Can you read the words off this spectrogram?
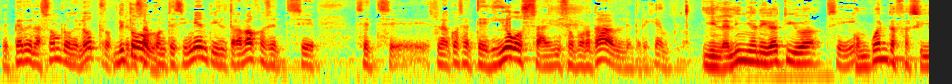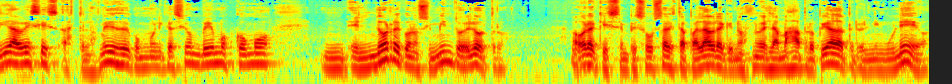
se pierde el asombro del otro, de, los acontecimientos y el trabajo se, es una cosa tediosa, insoportable, por ejemplo. Y en la línea negativa, con cuánta facilidad a veces, hasta en los medios de comunicación, vemos como el no reconocimiento del otro. Ahora que se empezó a usar esta palabra que no, no es la más apropiada, pero el ninguneo.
